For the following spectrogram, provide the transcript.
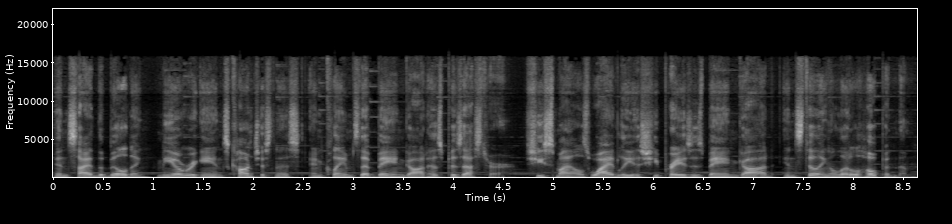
Inside the building, Mio regains consciousness and claims that Bayan God has possessed her. She smiles widely as she praises Bayan God, instilling a little hope in them.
